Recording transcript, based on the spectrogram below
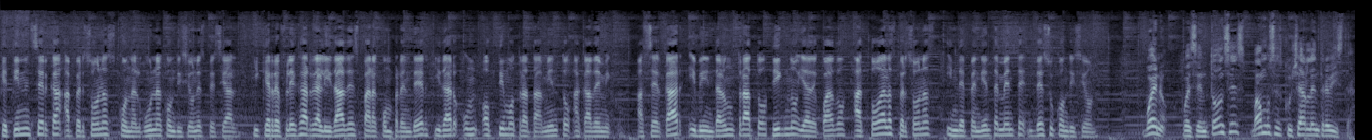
que tienen cerca a personas con alguna condición especial y que refleja realidades para comprender y dar un óptimo tratamiento académico, acercar y brindar un trato digno y adecuado a todas las personas independientemente de su condición. Bueno, pues entonces vamos a escuchar la entrevista.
